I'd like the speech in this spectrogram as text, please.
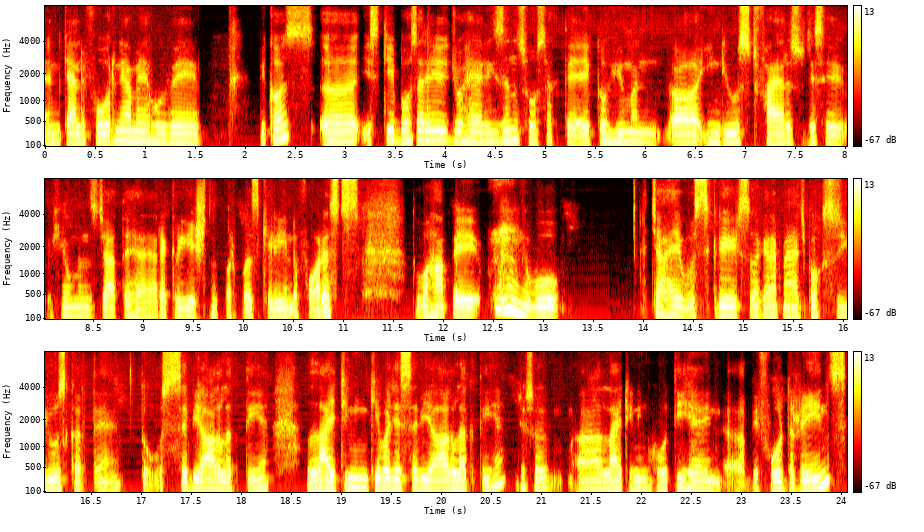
एंड कैलिफ़ोर्निया में हुए। बिकॉज़ uh, इसके बहुत सारे जो है रीजंस हो सकते हैं। एक तो ह्यूमन इंड्यूस्ड फायर्स जैसे ह्यूमंस जाते हैं रिक्रिएशनल पर्पस के लिए इन द फॉरेस्ट्स तो वहाँ पे वो चाहे वो स्क्रेट्स वगैरह मैच बॉक्स यूज़ करते हैं तो उससे भी आग लगती है। लाइटनिंग की वजह से भी आग लगती है, जैसे लाइटनिंग होती है बिफोर द रेन्स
